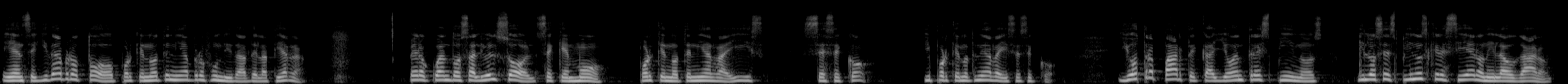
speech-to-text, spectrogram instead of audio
y enseguida brotó porque no tenía profundidad de la tierra. Pero cuando salió el sol se quemó porque no tenía raíz, se secó y porque no tenía raíces secó. Y otra parte cayó entre espinos, y los espinos crecieron y la ahogaron.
